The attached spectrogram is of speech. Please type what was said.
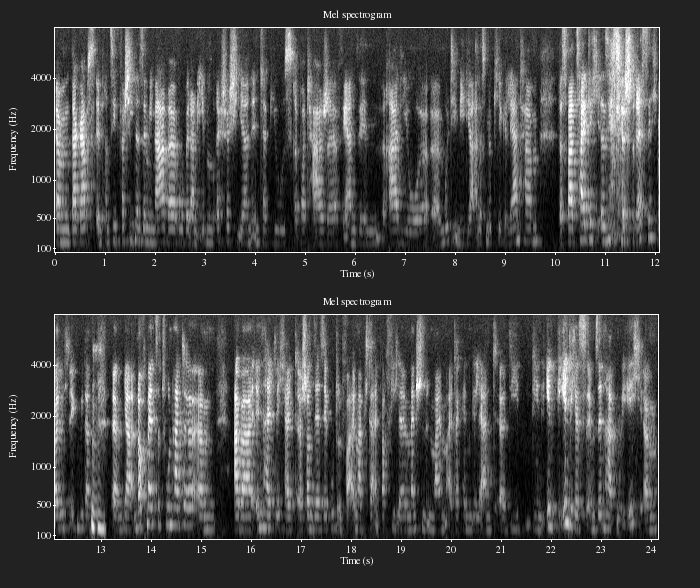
ähm, da gab es im Prinzip verschiedene Seminare, wo wir dann eben recherchieren, Interviews, Reportage, Fernsehen, Radio, äh, Multimedia, alles Mögliche gelernt haben. Das war zeitlich äh, sehr, sehr stressig, weil ich irgendwie dann mhm. ähm, ja, noch mehr zu tun hatte. Ähm, aber inhaltlich halt äh, schon sehr, sehr gut. Und vor allem habe ich da einfach viele Menschen in meinem Alter kennengelernt, äh, die, die, die Ähnliches im Sinn hatten wie ich. Ähm,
